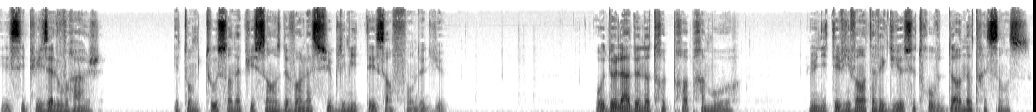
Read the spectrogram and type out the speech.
Ils s'épuisent à l'ouvrage et tombent tous en impuissance devant la sublimité sans fond de Dieu. Au-delà de notre propre amour, l'unité vivante avec Dieu se trouve dans notre essence.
